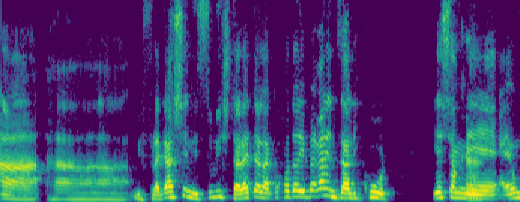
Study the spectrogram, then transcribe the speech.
והמפלגה שניסו להשתלט על הכוחות הליברליים זה הליכוד. יש שם. כן. היום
